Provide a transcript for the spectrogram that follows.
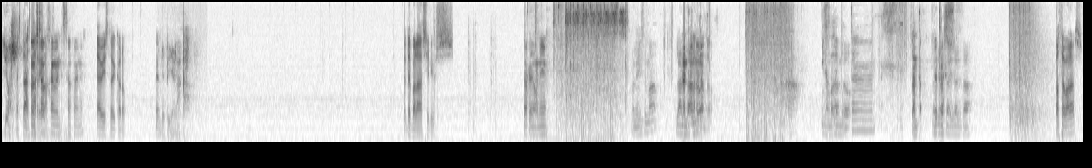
Dios, Está, está No, está en arriba. Heaven, está en Heaven, eh. Ya he visto, Icaro. le pillé la acá. Vete para Sirius. Está arriba, ni. Buenísima. Planta, Plantando. Plantando. Hijo de Plantando. puta. Planta, detrás. delta. 12 balas.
